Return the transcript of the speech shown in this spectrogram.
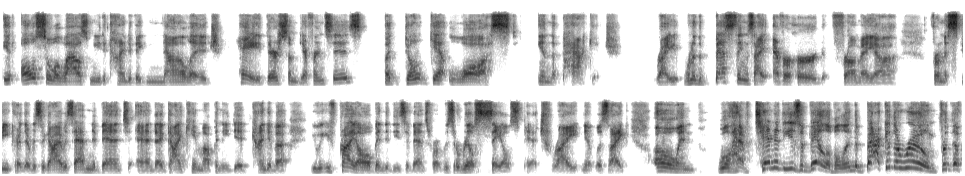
it also allows me to kind of acknowledge hey, there's some differences, but don't get lost in the package, right? One of the best things I ever heard from a uh, from a speaker. There was a guy I was at an event, and a guy came up and he did kind of a. You've probably all been to these events where it was a real sales pitch, right? And it was like, oh, and we'll have ten of these available in the back of the room for the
